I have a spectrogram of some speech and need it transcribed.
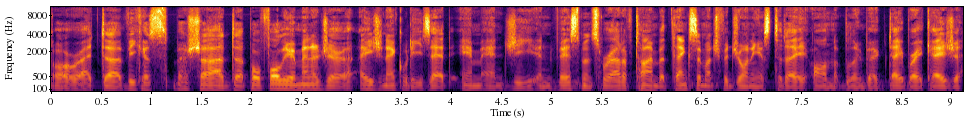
All right, uh, Vikas Pershad, uh, Portfolio Manager, Asian Equities at M&G Investments. We're out of time, but thanks so much for joining us today on Bloomberg Daybreak Asia.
